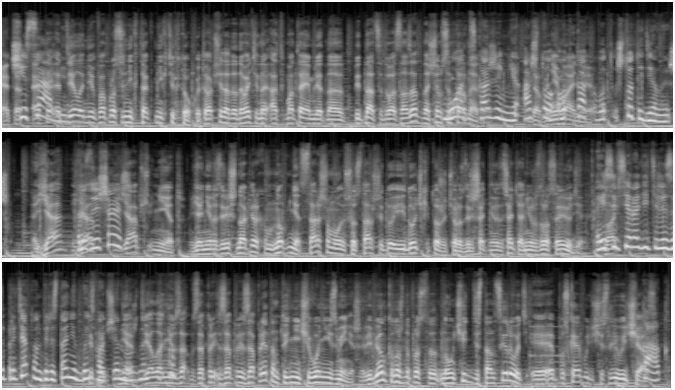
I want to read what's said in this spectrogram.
Это, часами. это- это дело не вопроса не к, так- не к ТикТоку. Это вообще тогда давайте на- отмотаем лет на 15-20 назад и начнем с вот, интернета. скажи мне, а Да, что, вот внимание. как, вот что ты делаешь? Я? Разрешаешь? Я, я вообще... Нет, я не разрешу. Ну, во-первых, ну, нет, старшему, что старшей и дочке тоже, что разрешать, не разрешать, они взрослые люди. А если Ну, все родители запретят, он перестанет быть ты по- вообще Нет, нужным. дело не в, за- в запре- запре- запретом, ты ничего не изменишь. Ребенка нужно просто научить дистанцировать, э, э, пускай будет счастливый час. Как?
